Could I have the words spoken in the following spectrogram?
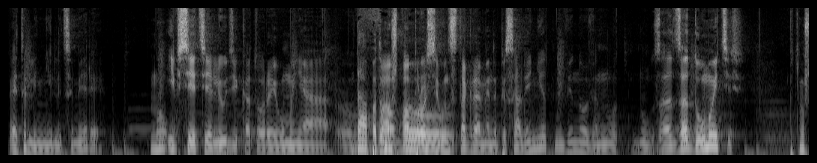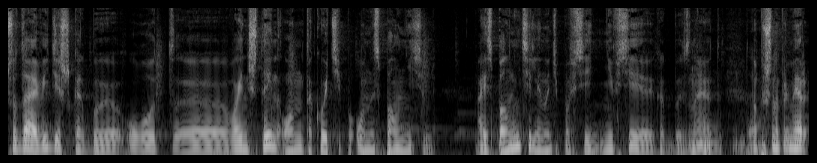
Это ли не лицемерие? Ну, И все те люди, которые у меня э, Да, в потому что- вопросе в Инстаграме написали, нет, не виновен, ну, вот, ну, за- задумайтесь. Потому что, да, видишь, как бы вот э, Вайнштейн, он такой, типа, он исполнитель. А исполнители, ну, типа, все, не все, как бы, знают. Ну, Ну, да. потому что, например,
